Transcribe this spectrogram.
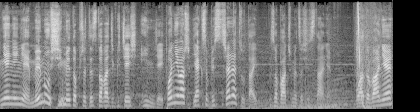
Nie, nie, nie, my musimy to przetestować gdzieś indziej. Ponieważ jak sobie strzelę tutaj, zobaczmy co się stanie. Ładowanie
